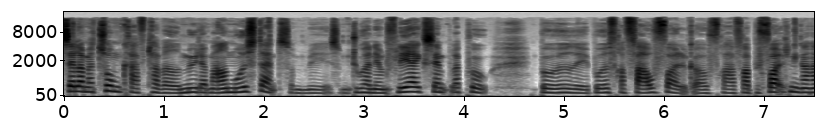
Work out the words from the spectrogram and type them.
Selvom atomkraft har været mødt af meget modstand, som, øh, som du har nævnt flere eksempler på, både, øh, både fra fagfolk og fra, fra befolkninger,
